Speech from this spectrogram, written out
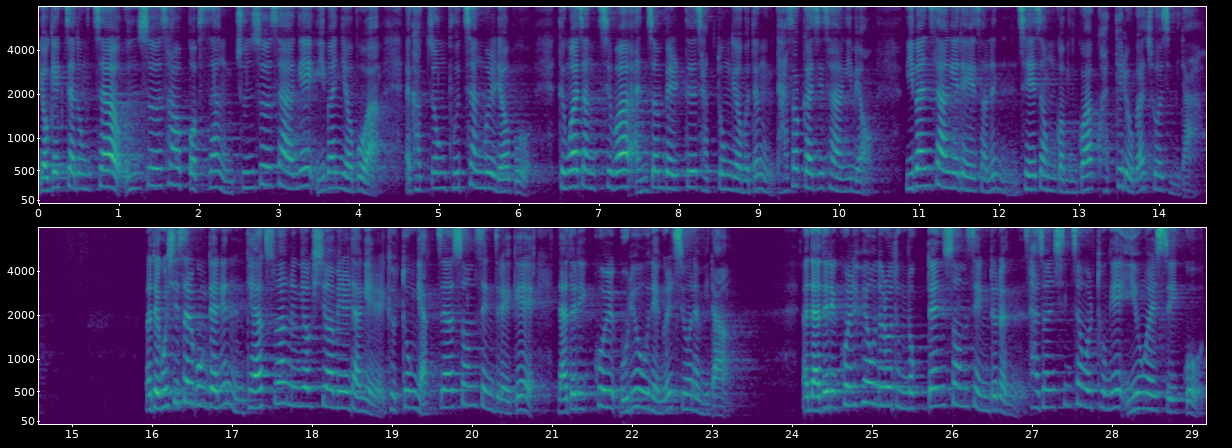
여객자동차 운수사업법상 준수사항의 위반 여부와 각종 부착물 여부, 등화장치와 안전벨트 작동 여부 등 다섯 가지 사항이며 위반 사항에 대해서는 재점검과 과태료가 주어집니다. 대구시설공단은 대학 수학능력시험일 당일 교통약자 수험생들에게 나들이콜 무료 운행을 지원합니다. 나들이콜 회원으로 등록된 수험생들은 사전 신청을 통해 이용할 수 있고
